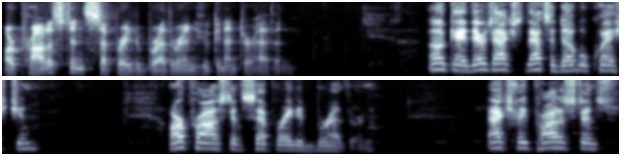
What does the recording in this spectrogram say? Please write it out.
are Protestants separated brethren who can enter heaven? okay, there's actually that's a double question. Are Protestants separated brethren? Actually, Protestants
